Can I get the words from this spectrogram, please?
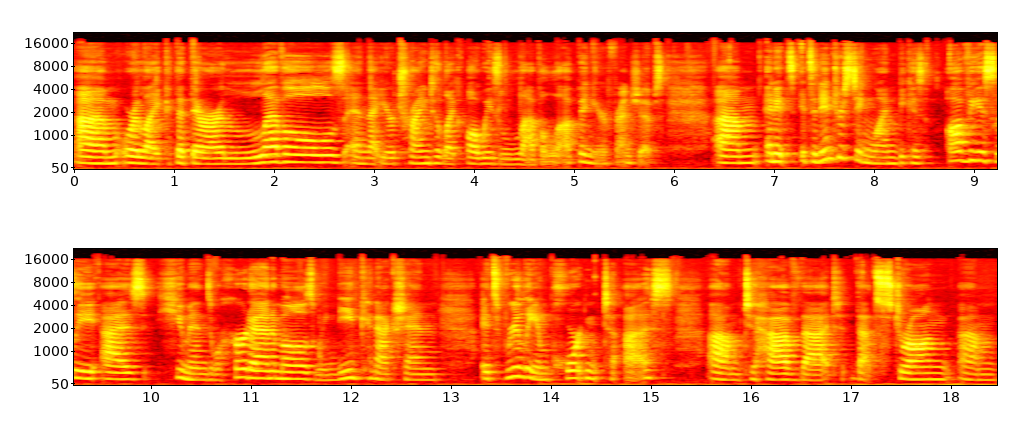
um, or like that there are levels and that you're trying to like always level up in your friendships. Um, and it's it's an interesting one because obviously as humans we're herd animals we need connection it's really important to us um, to have that that strong um,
